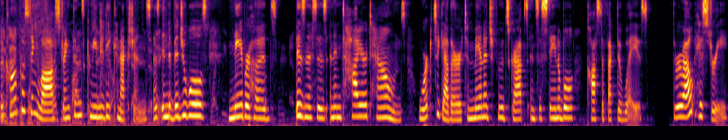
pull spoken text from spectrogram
The, the composting law strengthens community connections as individuals, neighborhoods, businesses, and entire towns work together to manage food scraps in sustainable, cost effective ways. Throughout history,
